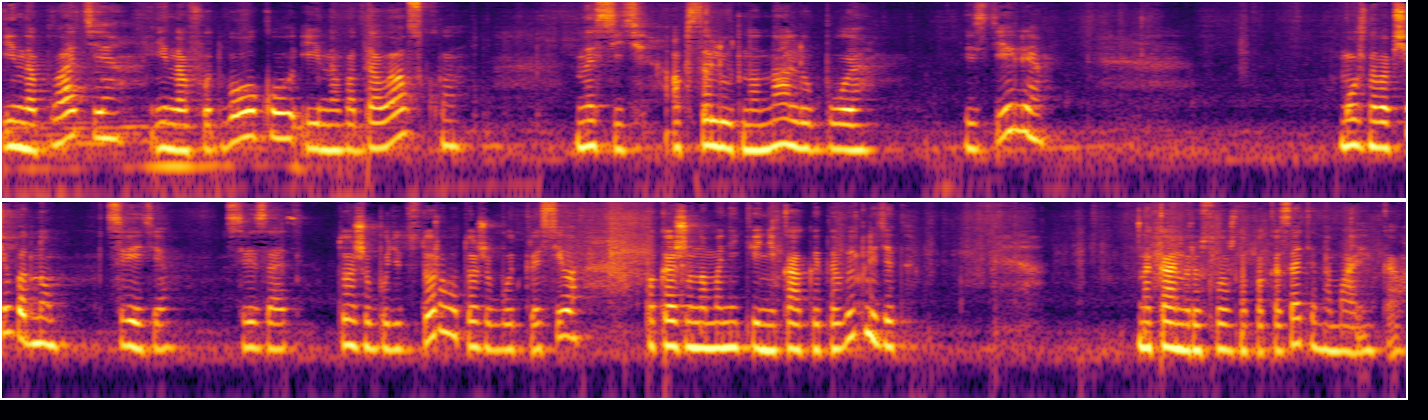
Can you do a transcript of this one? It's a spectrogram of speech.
и на платье, и на футболку, и на водолазку носить абсолютно на любое изделие. Можно вообще в одном цвете связать. Тоже будет здорово, тоже будет красиво. Покажу на манекене, как это выглядит. На камеру сложно показать, она маленького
